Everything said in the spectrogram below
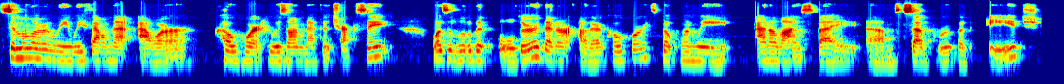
Similarly, we found that our cohort who was on methotrexate was a little bit older than our other cohorts, but when we analyzed by um, subgroup of age,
